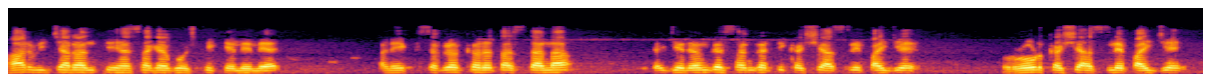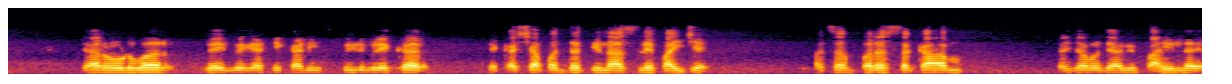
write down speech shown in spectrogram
फार विचारांती ह्या सगळ्या गोष्टी केलेल्या आहेत. आणि एक सगळं करत असताना त्याची रंगसंगती कशी असली पाहिजे रोड कसे असले पाहिजे त्या रोडवर वेगवेगळ्या ठिकाणी स्पीड ब्रेकर ते कशा पद्धतीनं असले पाहिजे असं बरंचसं काम त्याच्यामध्ये आम्ही पाहिलंय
